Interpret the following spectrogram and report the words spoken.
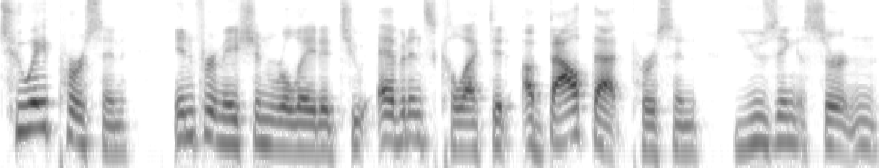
to a person information related to evidence collected about that person using certain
